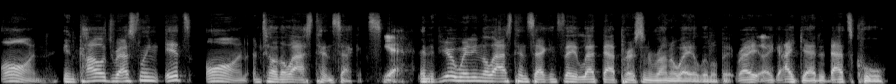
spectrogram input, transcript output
on in college wrestling it's on until the last 10 seconds Yeah. and if you're winning the last 10 seconds they let that person run away a little bit right like i get it that's cool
